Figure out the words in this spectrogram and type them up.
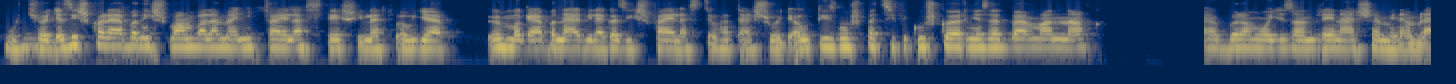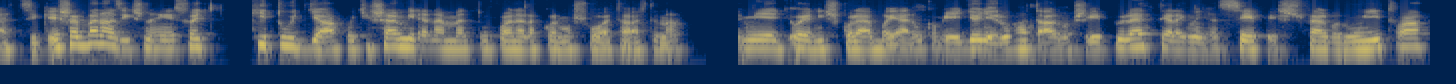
Úgyhogy az iskolában is van valamennyi fejlesztés, illetve ugye önmagában elvileg az is fejlesztő hatású, hogy autizmus specifikus környezetben vannak. Ebből amúgy az Andrénál semmi nem látszik. És ebben az is nehéz, hogy ki tudja, hogyha semmire nem mentünk volna, akkor most hol tartana. Mi egy olyan iskolába járunk, ami egy gyönyörű, hatalmas épület, tényleg nagyon szép és fel van újítva,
